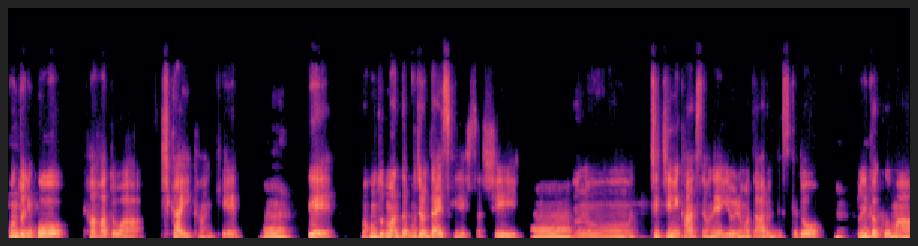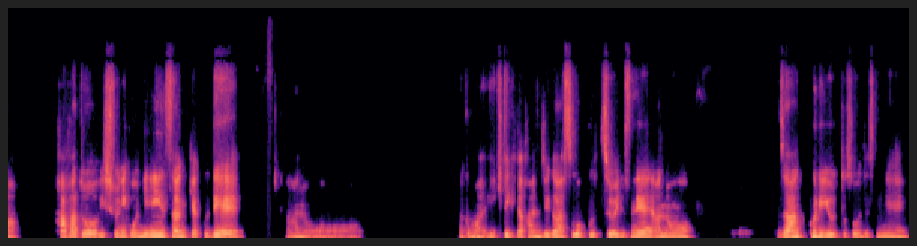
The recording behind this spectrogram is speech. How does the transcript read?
本当にこう、母とは近い関係うん、で、まあ本当、まあ、だもちろん大好きでしたし、うん。あのー、父に関してはね、いろいろまたあるんですけど、とにかくまあ、母と一緒にこう二人三脚で、あのー、なんかまあ生きてきた感じがすごく強いですね。あのー、ざっくり言うとそうですね。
